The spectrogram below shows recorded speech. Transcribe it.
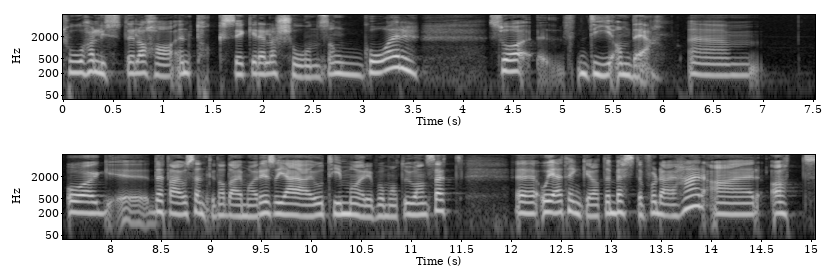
to har lyst til å ha en toxic relasjon som går, så de om det. Um, og uh, dette er jo sendt inn av deg, Mari, så jeg er jo Team Mari på en måte uansett. Uh, og jeg tenker at det beste for deg her er at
